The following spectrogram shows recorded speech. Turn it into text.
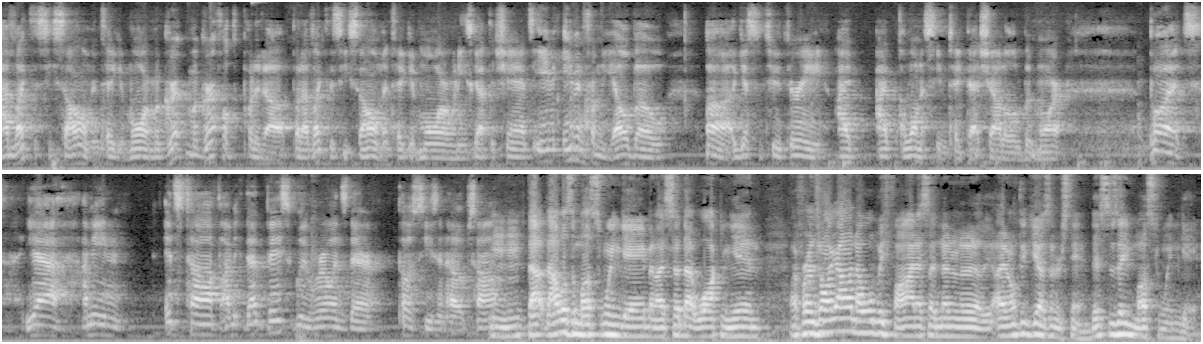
I'd like to see Solomon take it more. McGriff, McGriff will put it up, but I'd like to see Solomon take it more when he's got the chance. Even even from the elbow uh, against the two three, I I, I want to see him take that shot a little bit more. But yeah, I mean, it's tough. I mean, that basically ruins their postseason hopes, huh? That that was a must win game, and I said that walking in. My friends were like, "Oh no, we'll be fine." I said, "No, no, no, no. I don't think you guys understand. This is a must win game.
